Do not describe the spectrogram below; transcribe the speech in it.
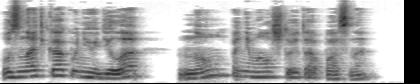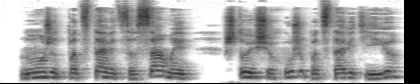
узнать, как у нее дела но он понимал, что это опасно. Может подставиться сам и, что еще хуже, подставить ее.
